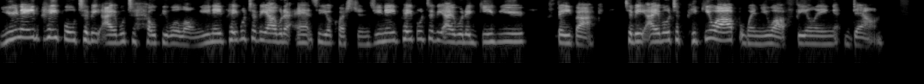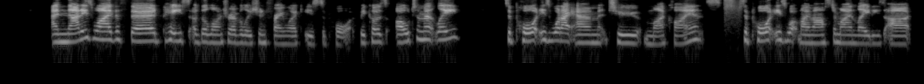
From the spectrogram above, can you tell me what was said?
you need people to be able to help you along. You need people to be able to answer your questions. You need people to be able to give you feedback, to be able to pick you up when you are feeling down. And that is why the third piece of the Launch Revolution framework is support, because ultimately, Support is what I am to my clients. Support is what my mastermind ladies are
